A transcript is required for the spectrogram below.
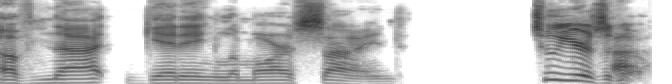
of not getting Lamar signed two years ago. I,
